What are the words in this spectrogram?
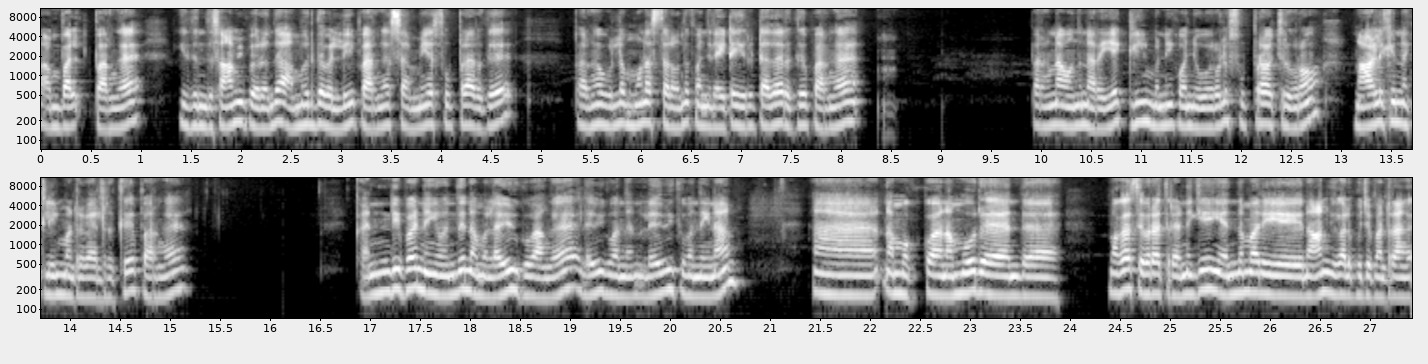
அம்பாள் பாருங்கள் இது இந்த சாமி பேர் வந்து அமிர்தவல்லி பாருங்கள் செம்மையாக சூப்பராக இருக்குது பாருங்கள் உள்ள மூணஸ்தலம் வந்து கொஞ்சம் லைட்டாக இருட்டாக தான் இருக்குது பாருங்கள் பாருங்கள் நான் வந்து நிறைய க்ளீன் பண்ணி கொஞ்சம் ஓரளவு சூப்பராக வச்சுருக்குறோம். நாளைக்கு நான் க்ளீன் பண்ணுற வேலை இருக்குது பாருங்கள் கண்டிப்பாக நீங்கள் வந்து நம்ம லைவுக்கு வாங்க. லைவுக்கு வந்த லைவுக்கு வந்தீங்கன்னா நம்ம கொ- நம்ம ஊர் அந்த மகா சிவராத்திரி அன்னைக்கு எந்த மாதிரி நான்கு கால பூஜை பண்ணுறாங்க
